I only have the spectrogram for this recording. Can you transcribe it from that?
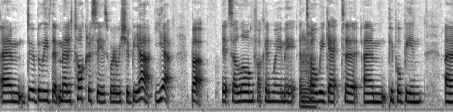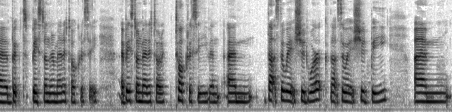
Um, do I believe that meritocracy is where we should be at? Yeah, but it's a long fucking way, mate, until we get to um, people being uh, booked based on their meritocracy, uh, based on meritocracy even. Um, that's the way it should work. That's the way it should be. Um,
